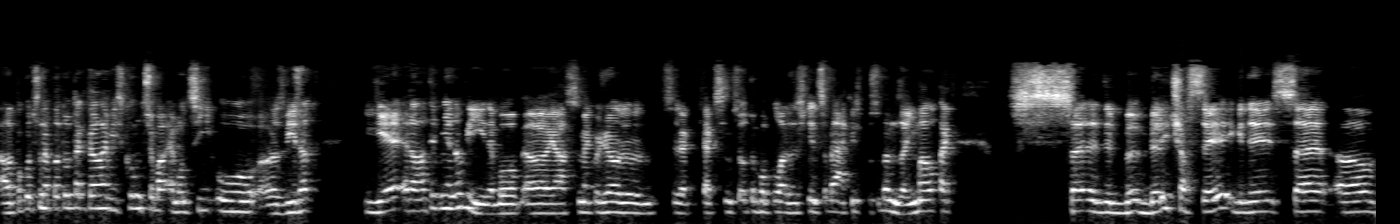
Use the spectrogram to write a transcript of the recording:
ale pokud se nepletu, tak tenhle výzkum třeba emocí u e, zvířat je relativně nový, nebo uh, já jsem jako, že jak, jak jsem se o to popularizačně třeba nějakým způsobem zajímal, tak se, byly časy, kdy se uh,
